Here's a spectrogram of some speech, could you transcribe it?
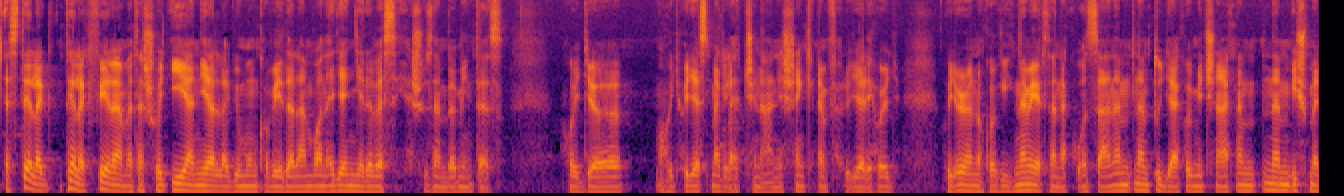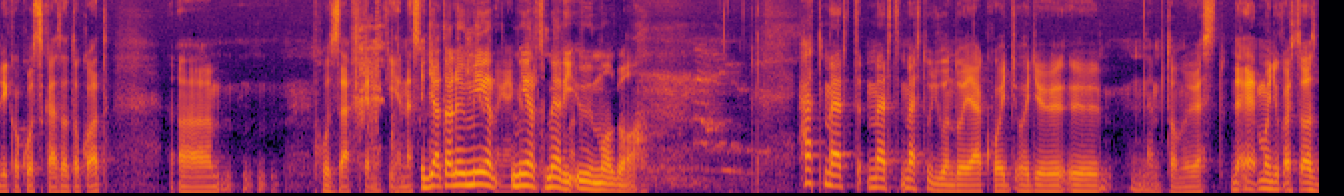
ez tényleg, tényleg félelmetes, hogy ilyen jellegű munkavédelem van egy ennyire veszélyes üzemben, mint ez. Hogy, hogy, hogy ezt meg lehet csinálni, és senki nem felügyeli, hogy, hogy olyanok, akik nem értenek hozzá, nem, nem tudják, hogy mit csinálnak, nem, nem ismerik a kockázatokat, uh, hozzáférnek ilyen eszközök. Egyáltalán ő miért, miért meri ő maga? Hát mert, mert, mert úgy gondolják, hogy, hogy ő, ő, nem tudom, ő ezt, de mondjuk azt, az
